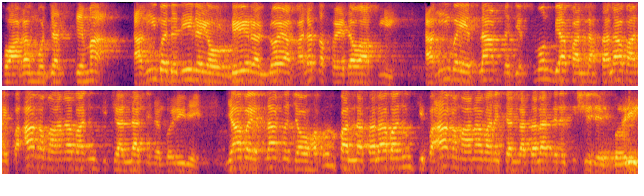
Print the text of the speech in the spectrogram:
خو هغه مجسمه غیبه د دین یو ډیر لوی غلطه فائدہ واخلي غیبه اطلاق د جسمون بیا په الله تعالی باندې په هغه معنا باندې چې الله دې نه بری دی یا به اطلاق د جوهرون په الله تعالی باندې چې په هغه معنا باندې چې الله تعالی دې نه شي دی بری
